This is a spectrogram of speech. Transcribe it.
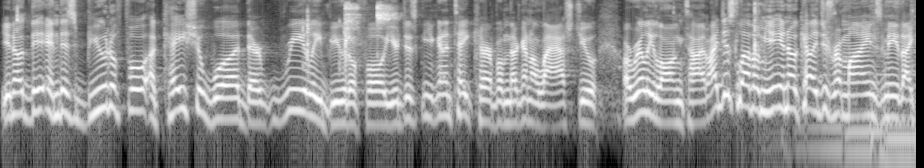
you know, the, and this beautiful acacia wood, they're really beautiful. You're just, you're gonna take care of them. They're gonna last you a really long time. I just love them. You, you know, Kelly just reminds me like,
